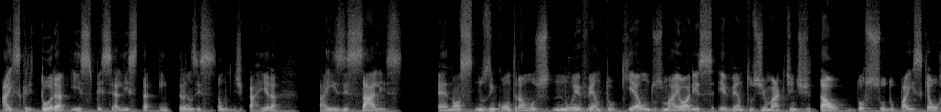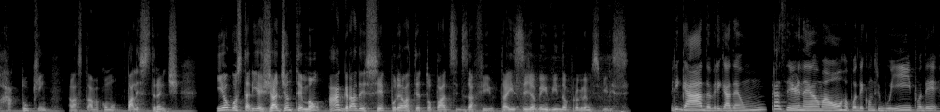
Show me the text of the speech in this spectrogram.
a escritora e especialista em transição de carreira, Thaís Salles. É, nós nos encontramos no evento que é um dos maiores eventos de marketing digital do sul do país, que é o Hatuken. Ela estava como palestrante e eu gostaria já de antemão agradecer por ela ter topado esse desafio. Thaís, seja bem-vinda ao programa Inspire-se. Obrigada, obrigada. É um prazer, né? É uma honra poder contribuir, poder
